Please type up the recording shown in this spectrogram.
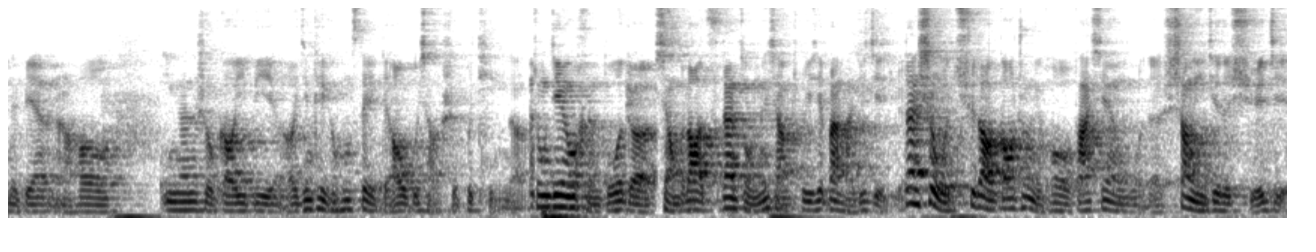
那边，然后。应该那时候高一毕业，我已经可以跟 homestay 聊五个小时不停的，中间有很多的想不到词，但总能想出一些办法去解决。但是我去到高中以后，发现我的上一届的学姐，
